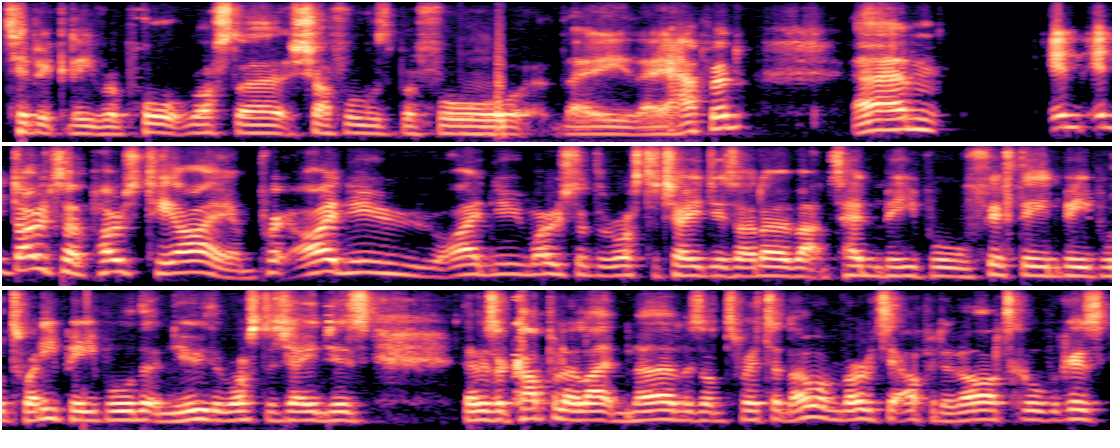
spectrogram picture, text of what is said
typically report roster shuffles before they they happen. Um, in, in Dota post TI, I knew I knew most of the roster changes. I know about ten people, fifteen people, twenty people that knew the roster changes. There was a couple of like murmurs on Twitter. No one wrote it up in an article because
